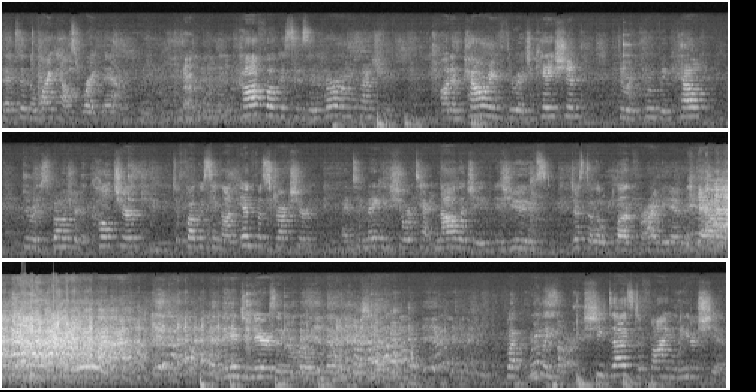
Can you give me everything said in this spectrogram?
that's in the White House right now. Kah focuses in her own country on empowering through education, through improving health, through exposure to culture, to focusing on infrastructure, and to making sure technology is used. Just a little plug for IBM and Dell. and the engineers in the room. But really, she does define leadership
